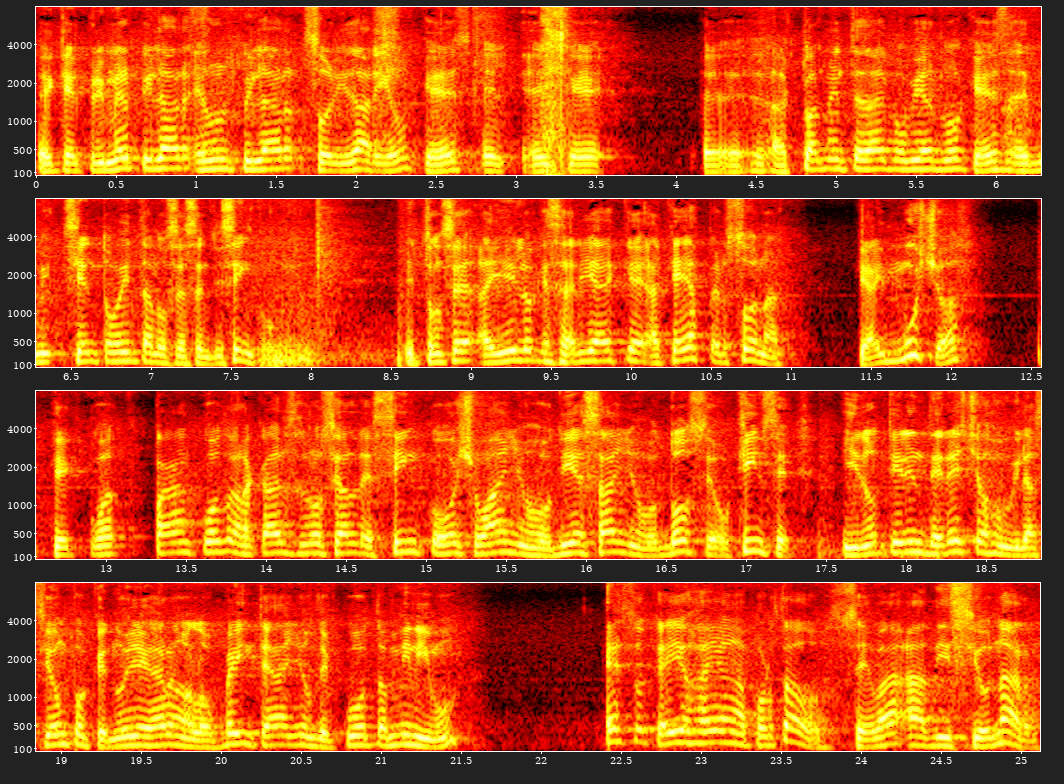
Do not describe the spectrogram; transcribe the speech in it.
El que el primer pilar es un pilar solidario, que es el, que eh, actualmente da el gobierno, que es el 120 a los 65. Entonces ahí lo que se haría es que aquellas personas, que hay muchas, que pagan cuotas a la cárcel social de 5, 8 años, o 10 años, o 12, o 15, y no tienen derecho a jubilación porque no llegaron a los 20 años de cuota mínimo, eso que ellos hayan aportado se va a adicionar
